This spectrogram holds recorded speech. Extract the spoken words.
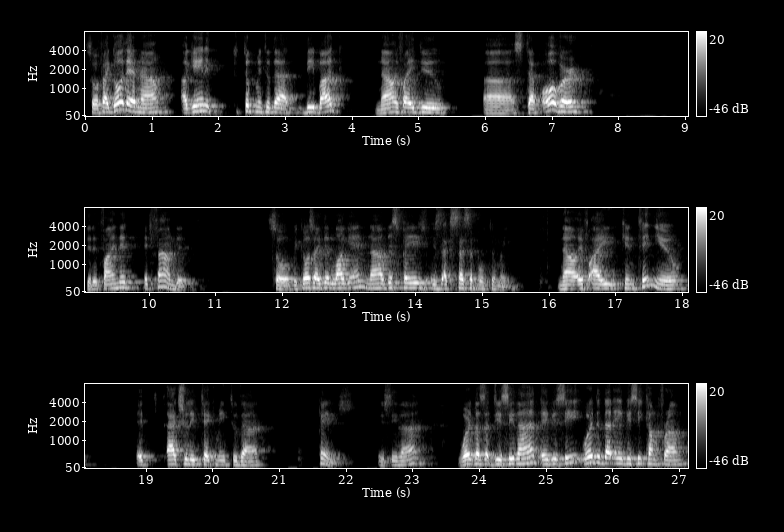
So if I go there now, again, it took me to that debug. Now if I do uh, step over, did it find it? It found it. So because I did log in, now this page is accessible to me. Now, if I continue, it actually take me to that page. You see that? Where does it, do you see that, ABC? Where did that ABC come from?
